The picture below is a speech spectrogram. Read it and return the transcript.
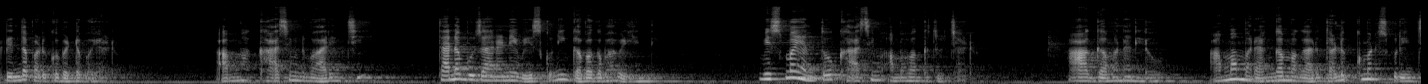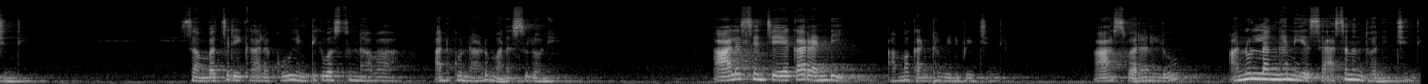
క్రింద పడుకోబెట్టబోయాడు. అమ్మ కాసింను వారించి తన భుజాననే వేసుకుని గబగబా వెళ్ళింది. విస్మయంతో కాసిం అమ్మవంక చూచాడు. ఆ గమనంలో అమ్మమ్మ రంగమ్మ గారు తళుక్కుమని స్ఫురించింది సంవత్సరీకాలకు ఇంటికి వస్తున్నావా అనుకున్నాడు మనస్సులోనే. ఆలస్యం చేయక రండి. అమ్మ కంఠం వినిపించింది. ఆ స్వరంలో అనుల్లంఘనీయ శాసనం ధ్వనించింది.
